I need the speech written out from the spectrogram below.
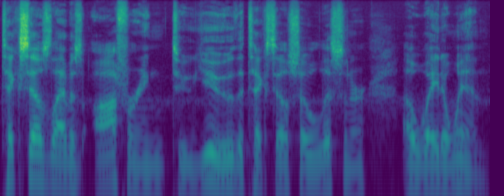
Tech Sales Lab is offering to you, the Tech Sales Show listener, a way to win.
